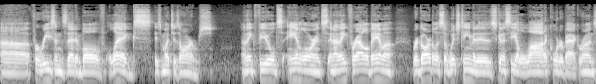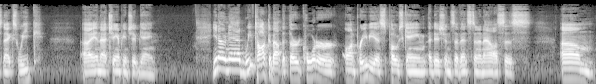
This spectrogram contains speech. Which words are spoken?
uh, for reasons that involve legs as much as arms. I think Fields and Lawrence, and I think for Alabama, regardless of which team it is, going to see a lot of quarterback runs next week uh, in that championship game. You know, Ned, we've talked about the third quarter on previous post game editions of Instant Analysis. Um,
